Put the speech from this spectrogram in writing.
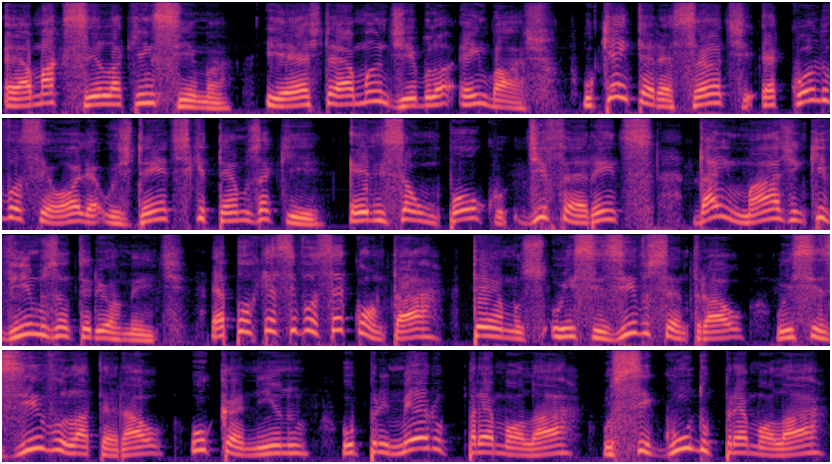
é a maxila aqui em cima e esta é a mandíbula embaixo. O que é interessante é quando você olha os dentes que temos aqui. Eles são um pouco diferentes da imagem que vimos anteriormente. É porque, se você contar, temos o incisivo central, o incisivo lateral, o canino, o primeiro pré-molar, o segundo pré-molar,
